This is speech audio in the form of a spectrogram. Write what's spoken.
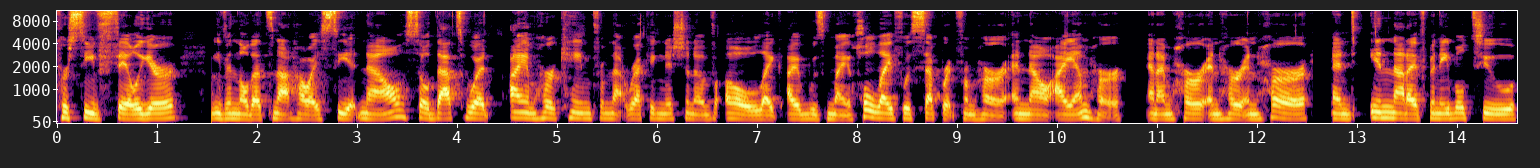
perceive failure, even though that's not how I see it now. So that's what I am her came from that recognition of, oh, like I was, my whole life was separate from her and now I am her and I'm her and her and her. And in that, I've been able to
